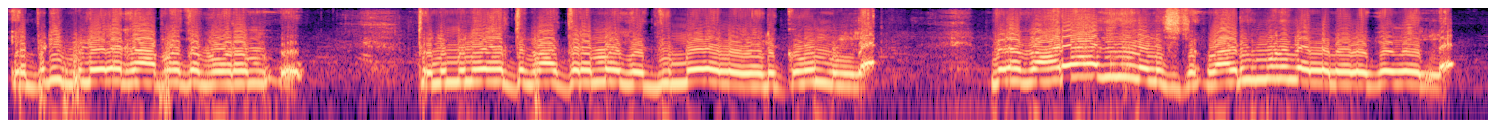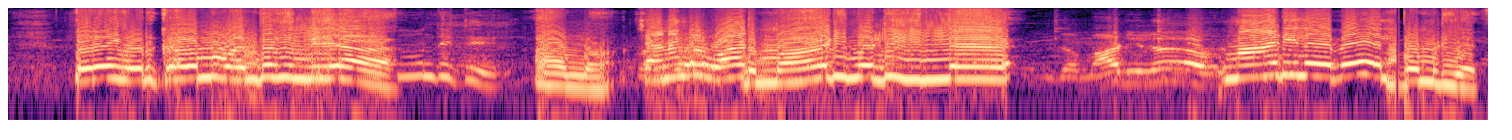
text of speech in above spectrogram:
எப்படி பிள்ளைகளை காப்பாற்ற போறோம்? துணிமணியாத்து பாத்திரமா எதுவுமே நாங்கள் எடுக்கவும் இல்லை. இவ்வளவு வராதுன்னு நினைச்சிட்டோம். வரும்னு நாங்க நினைக்கவே இல்லை. ஏன்னா ஒரு கிழமை வந்தது இல்லையா? ஆமா. மாடி மட்டும் இல்ல. மாடியில மாடியிலவே போக முடியாது.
